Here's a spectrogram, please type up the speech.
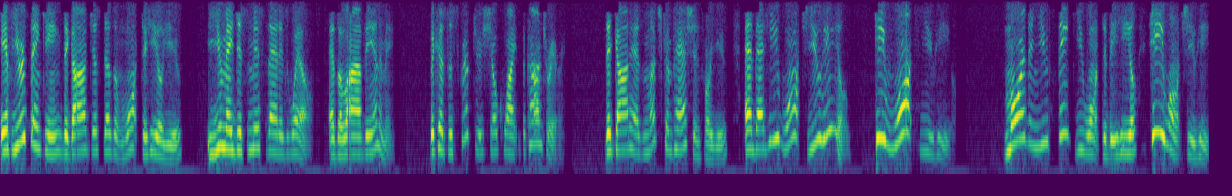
If you're thinking that God just doesn't want to heal you, you may dismiss that as well as a lie of the enemy because the scriptures show quite the contrary, that God has much compassion for you and that he wants you healed. He wants you healed. More than you think you want to be healed, he wants you healed.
